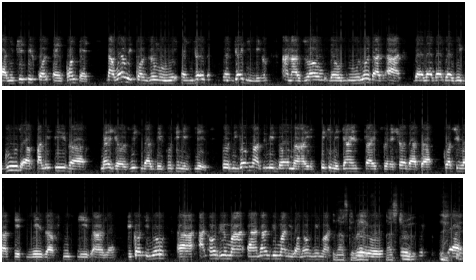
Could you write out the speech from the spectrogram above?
uh, nutritive uh, content that when we consume we will enjoy we enjoy the meal and as well we will know that uh, there, there, there, there's a good uh, palliative uh, measures which we have been putting in place. So the government has really done uh, is taking a giant stride to ensure that uh, Cross River State remains uh, food safe and uh, because you know uh, an hungry man an angry man is an hungry man. That's correct. So- That's so- true. yeah,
